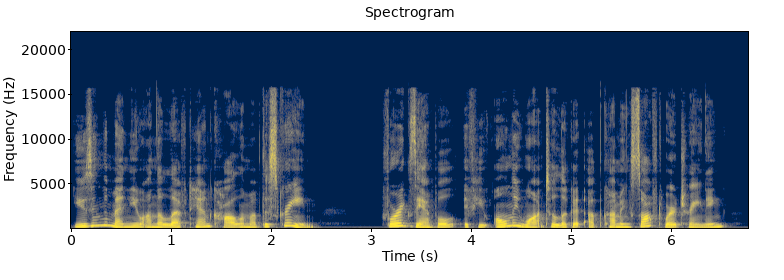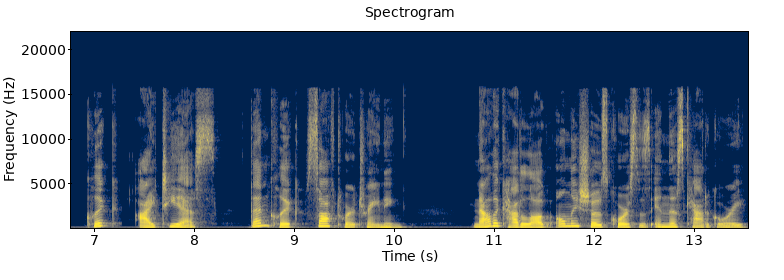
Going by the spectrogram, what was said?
using the menu on the left-hand column of the screen. For example, if you only want to look at upcoming software training, click ITS, then click Software Training. Now the catalog only shows courses in this category,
